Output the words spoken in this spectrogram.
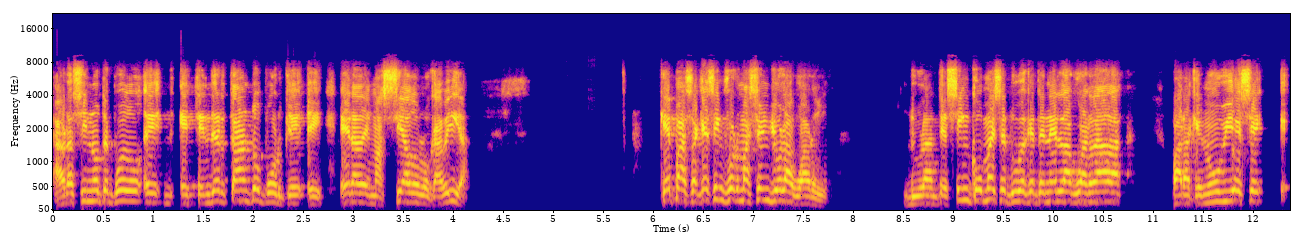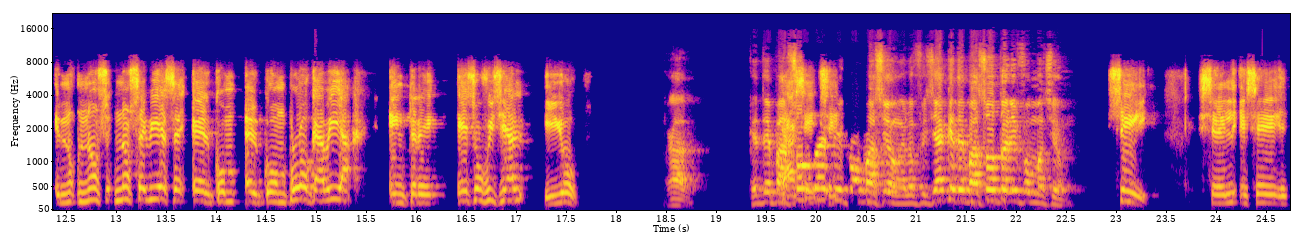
Ahora sí no te puedo eh, extender tanto porque eh, era demasiado lo que había. ¿Qué pasa? Que esa información yo la guardo. Durante cinco meses tuve que tenerla guardada para que no hubiese, eh, no, no, se- no se viese el, el complot que había entre ese oficial y yo. Claro. ¿Qué te pasó toda sí. esta información? El oficial que te pasó toda la información. Sí, se, se-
